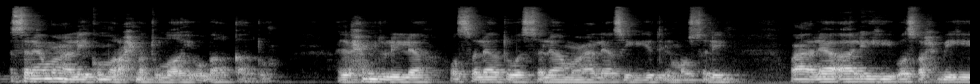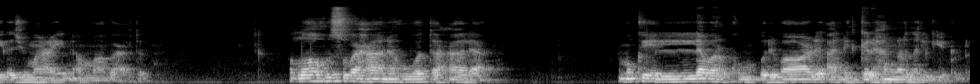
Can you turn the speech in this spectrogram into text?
അസ്സലാമു അലൈക്കും വറഹമത്തല്ലാഹി വാത്തു അലഹമുല്ല വസ്സലാത്തു വസ്സലാമു അല സയ്യിദുൽ മുർസലീൻ വഅല ആലിഹി വസഹ്ബിഹി അജ്മഈൻ. അമ്മാ ബഅദ്. അല്ലാഹു സുബ്ഹാനഹു വതആല നമുക്ക് എല്ലാവർക്കും ഒരുപാട് അനുഗ്രഹങ്ങൾ നൽകിയിട്ടുണ്ട്.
